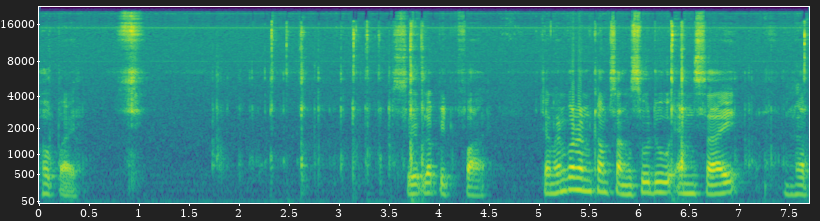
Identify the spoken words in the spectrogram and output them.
เข้าไป เซฟและปิดไฟล์ จากนั้นก็รันคำสั่ง sudo nsight นะครับ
